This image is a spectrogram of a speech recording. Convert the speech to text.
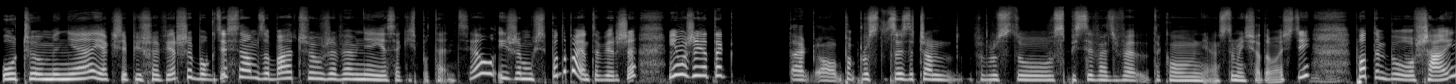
uczył mnie, jak się pisze wiersze, bo gdzieś tam zobaczył, że we mnie jest jakiś potencjał i że mu się podobają te wiersze, mimo że ja tak tak, o, po prostu coś zaczęłam po prostu spisywać w taką, nie wiem, strumień świadomości. Potem było Shine,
